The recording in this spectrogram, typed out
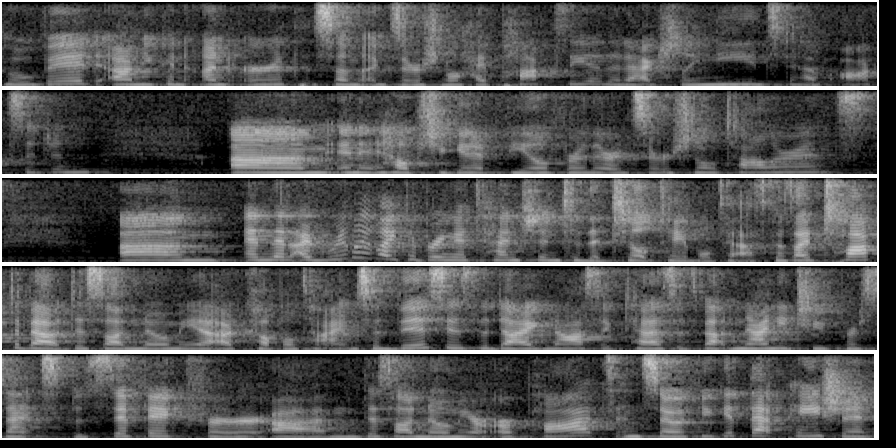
COVID, um, you can unearth some exertional hypoxia that actually needs to have oxygen. Um, and it helps you get a feel for their exertional tolerance. Um, and then I'd really like to bring attention to the tilt table test because I talked about dysautonomia a couple times. So this is the diagnostic test. It's about 92% specific for um, dysautonomia or POTS. And so if you get that patient,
